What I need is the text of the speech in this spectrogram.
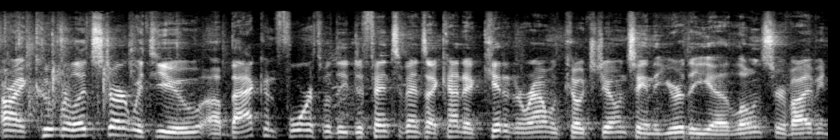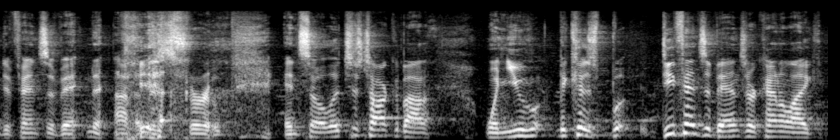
All right, Cooper, let's start with you. Uh, back and forth with the defensive ends. I kind of kidded around with Coach Jones saying that you're the uh, lone surviving defensive end out of this group. And so let's just talk about when you, because defensive ends are kind of like,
